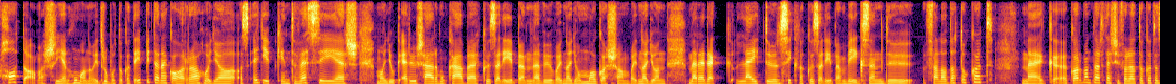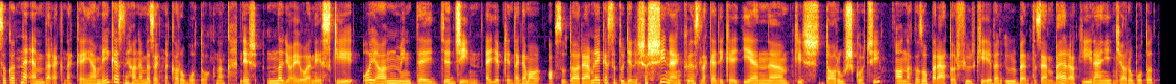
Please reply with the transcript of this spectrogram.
hatalmas ilyen humanoid robotokat építenek arra, hogy a, az egyébként veszélyes, mondjuk erős áramú kábel közelében levő, vagy nagyon magasan, vagy nagyon meredek lejtőn, szikla közelében végzendő feladatokat, meg karbantartási feladatokat, azokat ne embereknek kelljen végezni, hanem ezeknek a robotoknak. És nagyon jól néz ki, olyan, mint egy gin. Egyébként engem abszolút arra emlékeztet, ugyanis a sinen közlekedik egy ilyen kis darus kocsi, annak az operátor fülkéjében ül bent az ember, aki irányítja a robotot,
